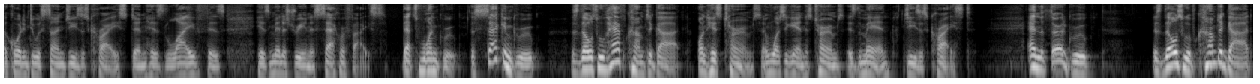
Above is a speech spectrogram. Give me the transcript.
according to his son Jesus Christ and his life, his his ministry and his sacrifice. That's one group. The second group is those who have come to God on his terms. And once again, his terms is the man, Jesus Christ. And the third group is those who have come to God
